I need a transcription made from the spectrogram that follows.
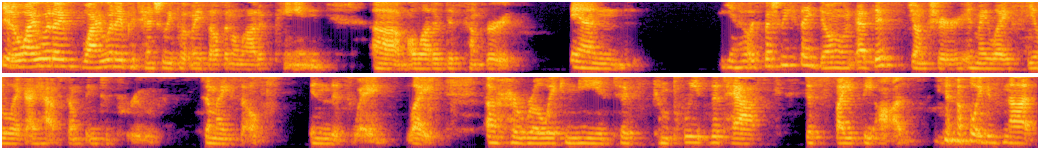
you know why would i why would i potentially put myself in a lot of pain um, a lot of discomfort and you know especially because i don't at this juncture in my life feel like i have something to prove to myself in this way like a heroic need to complete the task despite the odds you know like it's not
